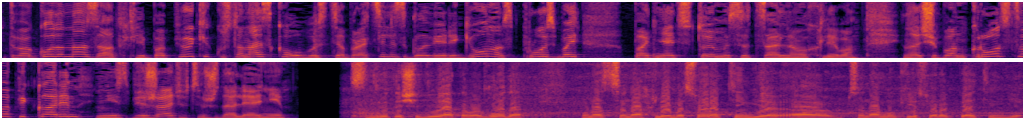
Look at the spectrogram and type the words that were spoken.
Два года назад хлебопеки Кустанайской области обратились к главе региона с просьбой поднять стоимость социального хлеба. Иначе банкротства пекарен не избежать, утверждали они. С 2009 года у нас цена хлеба 40 тенге, а цена муки 45 тенге.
